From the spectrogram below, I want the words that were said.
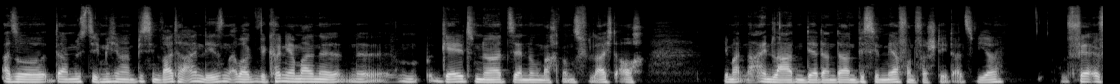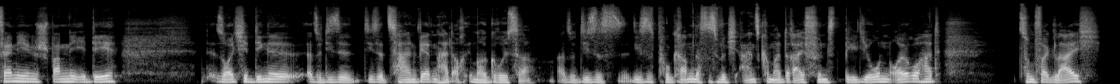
Also da müsste ich mich mal ein bisschen weiter einlesen, aber wir können ja mal eine, eine Geld-Nerd-Sendung machen, uns vielleicht auch jemanden einladen, der dann da ein bisschen mehr von versteht als wir. Fände ich eine spannende Idee. Solche Dinge, also diese, diese Zahlen werden halt auch immer größer. Also dieses, dieses Programm, das es wirklich 1,35 Billionen Euro hat, zum Vergleich,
